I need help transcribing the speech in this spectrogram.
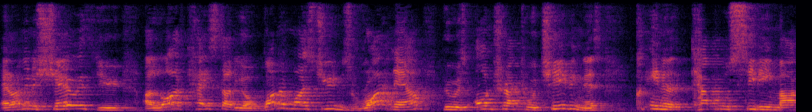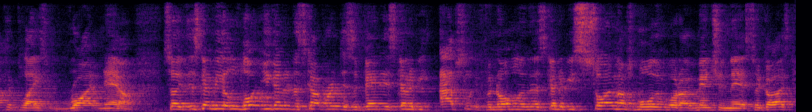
And I'm going to share with you a live case study of one of my students right now who is on track to achieving this in a capital city marketplace right now. So there's going to be a lot you're going to discover at this event. It's going to be absolutely phenomenal and there's going to be so much more than what I've mentioned there. So guys,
